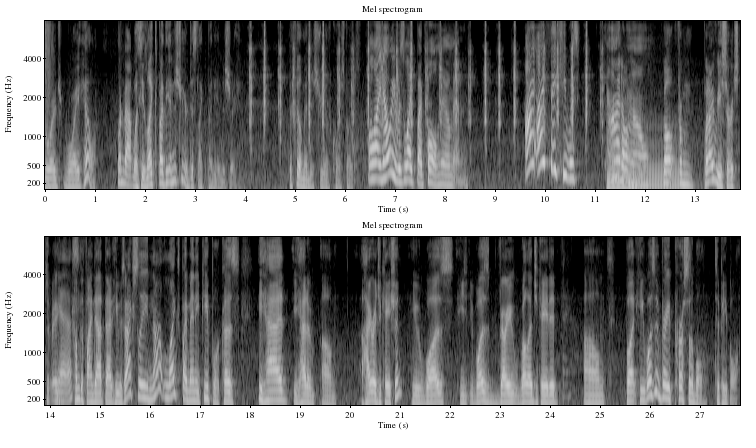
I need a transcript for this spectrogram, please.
George Roy Hill. What about? Was he liked by the industry or disliked by the industry? The film industry, of course, folks. Well, I know he was liked by Paul Newman. I, I think he was, I don't know. Well, from what I researched, Yes. come to find out that he was actually not liked by many people because he had he had a, um, a higher education. He was he, he was very well educated, um, but he wasn't very personable to people.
